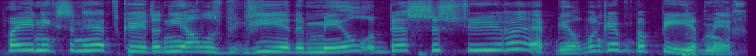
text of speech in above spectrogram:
waar je niks aan hebt. Kun je dan niet alles via de mail het beste sturen? Heb je helemaal geen papier meer.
